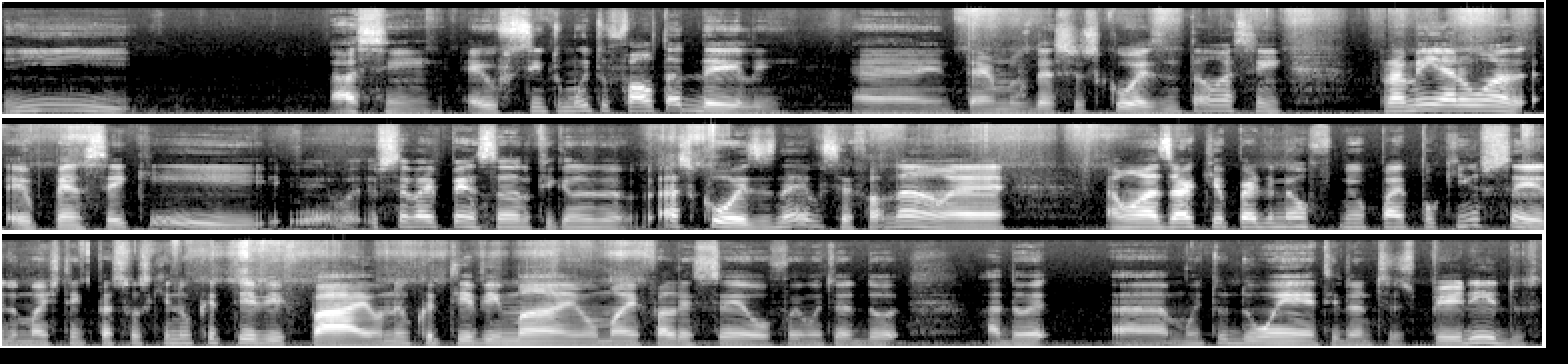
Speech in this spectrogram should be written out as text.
E, assim, eu sinto muito falta dele é, em termos dessas coisas. Então, assim, para mim era uma. Eu pensei que. Você vai pensando, ficando. As coisas, né? Você fala, não, é. É um azar que eu perdi meu, meu pai um pouquinho cedo, mas tem pessoas que nunca teve pai, ou nunca tive mãe, ou mãe faleceu, ou foi muito, do, ado, uh, muito doente durante os períodos.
